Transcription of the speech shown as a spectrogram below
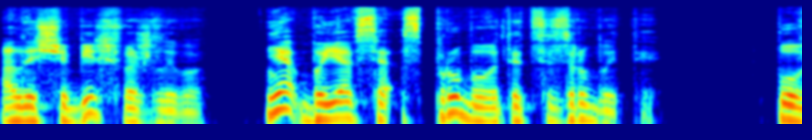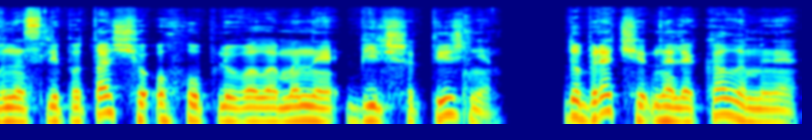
Але що більш важливо, я боявся спробувати це зробити. Повна сліпота, що охоплювала мене більше тижня, добряче налякала мене,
